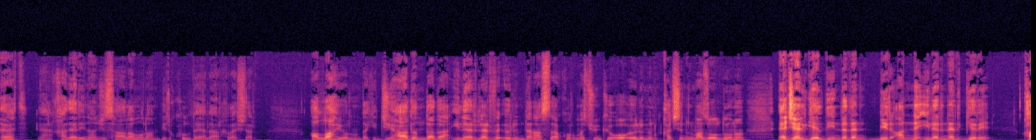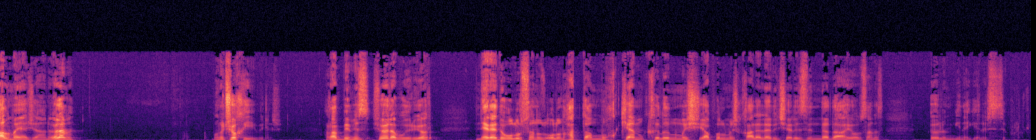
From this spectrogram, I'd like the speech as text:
Evet yani kader inancı sağlam olan bir kul değerli arkadaşlar. Allah yolundaki cihadında da ilerler ve ölümden asla korkmaz. Çünkü o ölümün kaçınılmaz olduğunu ecel geldiğinde de bir anne ileri ne geri kalmayacağını öyle mi? Bunu çok iyi bilir. Rabbimiz şöyle buyuruyor. Nerede olursanız olun hatta muhkem kılınmış yapılmış kaleler içerisinde dahi olsanız ölüm yine gelir sizi bulur.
